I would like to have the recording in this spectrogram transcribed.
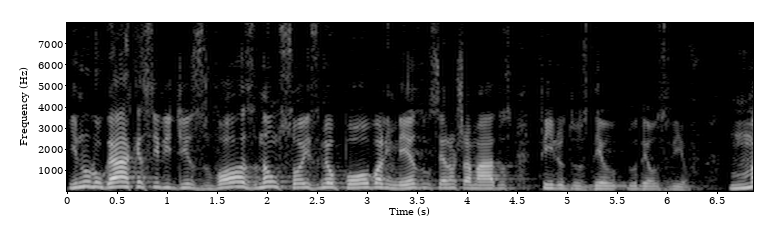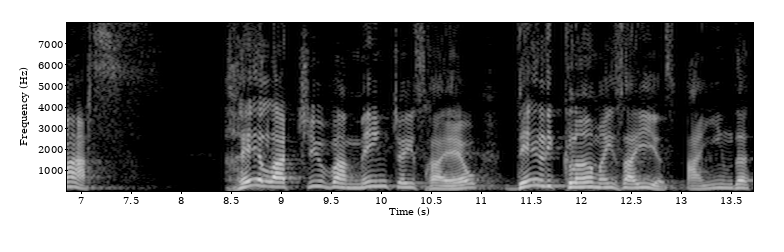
E no lugar que se lhe diz, vós não sois meu povo, ali mesmo serão chamados filhos do Deus vivo. Mas, relativamente a Israel, dele clama Isaías, ainda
